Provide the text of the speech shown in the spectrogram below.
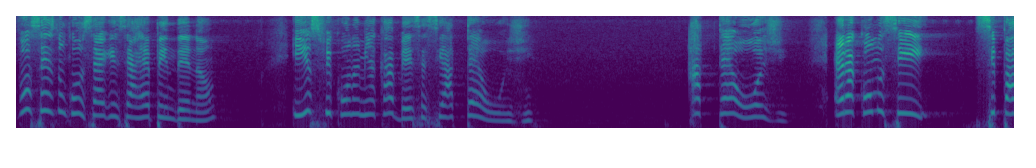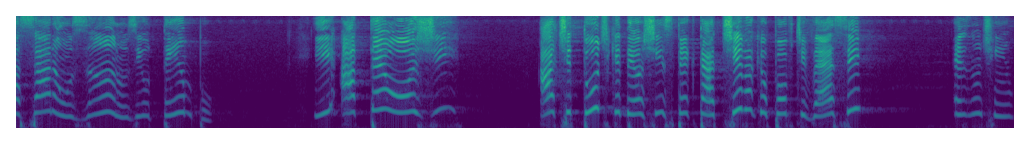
vocês não conseguem se arrepender, não? E isso ficou na minha cabeça, esse até hoje. Até hoje. Era como se se passaram os anos e o tempo. E até hoje, a atitude que Deus tinha expectativa que o povo tivesse, eles não tinham.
